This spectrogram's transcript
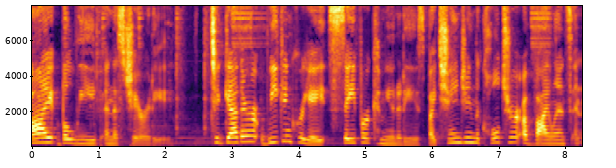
I believe in this charity. Together, we can create safer communities by changing the culture of violence and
